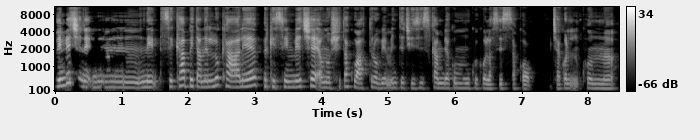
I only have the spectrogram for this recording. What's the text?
Ma invece ne- mm, ne- se capita nel locale, perché se invece è un'uscita 4, ovviamente ci si scambia comunque con la stessa coppia, cioè con, con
